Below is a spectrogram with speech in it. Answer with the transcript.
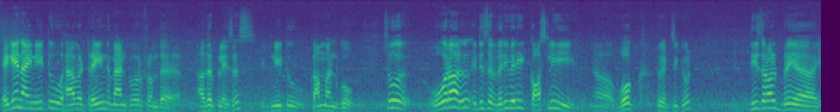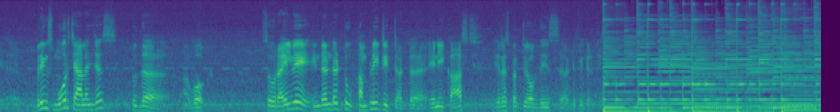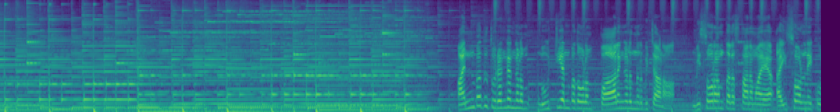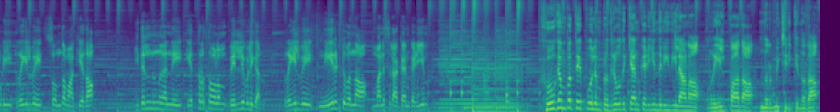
again I need to have a trained manpower from the other places. It need to come and go. So overall, it is a very very costly uh, work to execute. These are all bring, uh, brings more challenges to the uh, work. So railway intended to complete it at uh, any cost irrespective of these uh, difficulties. അൻപത് തുരങ്കങ്ങളും നൂറ്റി അൻപതോളം പാലങ്ങളും നിർമ്മിച്ചാണ് മിസോറാം തലസ്ഥാനമായ ഐസോളിനെ കൂടി railway സ്വന്തമാക്കിയത്. ഇതിൽ നിന്ന് തന്നെ എത്രത്തോളം വെല്ലുവിളികൾ റെയിൽവേ നേരിട്ട് വന്ന മനസ്സിലാക്കാൻ കഴിയും. ഭൂകമ്പത്തെ പോലും പ്രതിരോധിക്കാൻ കഴിയുന്ന രീതിയിലാണ് റെയിൽപാത നിർമ്മിച്ചിരിക്കുന്നത്.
